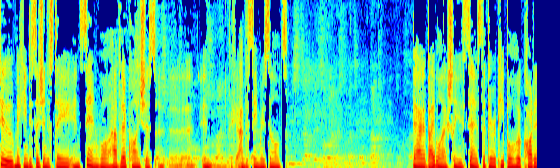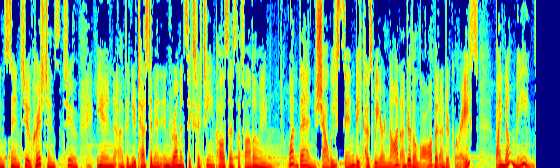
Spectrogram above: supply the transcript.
too making decision to stay in sin will have their conscience uh, uh in, have the same results. The Bible actually says that there are people who are caught in sin too, Christians too, in uh, the New Testament. In Romans 6:15, Paul says the following: "What then shall we sin because we are not under the law but under grace? By no means."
